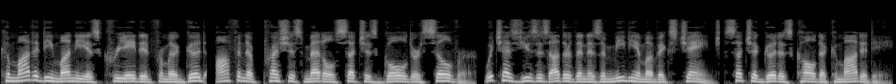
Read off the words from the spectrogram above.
Commodity money is created from a good, often a precious metal such as gold or silver, which has uses other than as a medium of exchange such a good is called a commodity.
